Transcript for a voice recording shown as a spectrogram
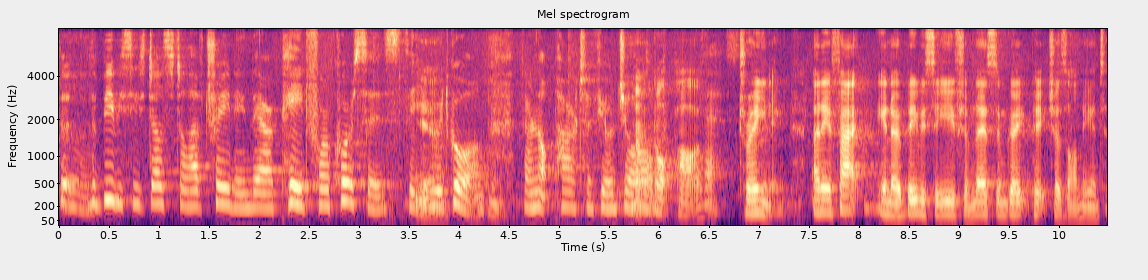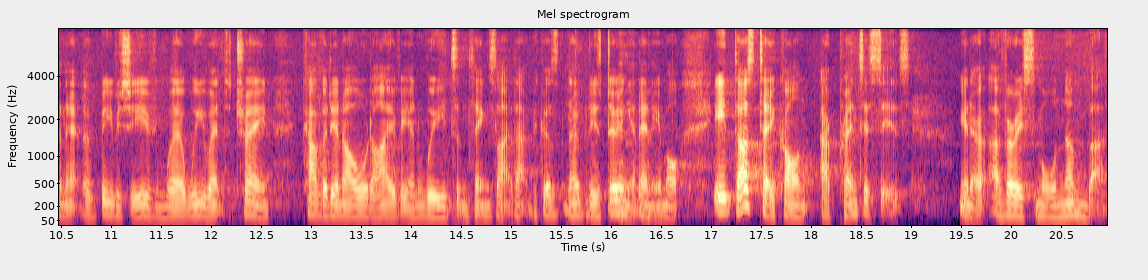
The, the BBC does still have training. They are paid for courses that yeah. you would go on. Mm. They're not part of your job. No, it's not part of yes. training. And in fact, you know, BBC Evesham, there's some great pictures on the internet of BBC Evesham where we went to train covered in old ivy and weeds and things like that because nobody's doing it anymore. It does take on apprentices, you know, a very small number.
